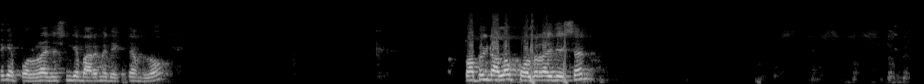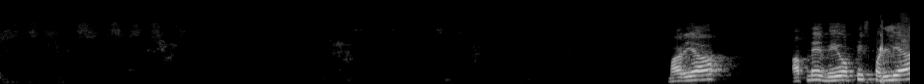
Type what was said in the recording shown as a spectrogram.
ठीक है पोलराइजेशन के बारे में देखते हैं हम लोग। टॉपिक डालो पोलराइजेशन मारिया, आपने वे ऑप्टिक्स पढ़ लिया?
